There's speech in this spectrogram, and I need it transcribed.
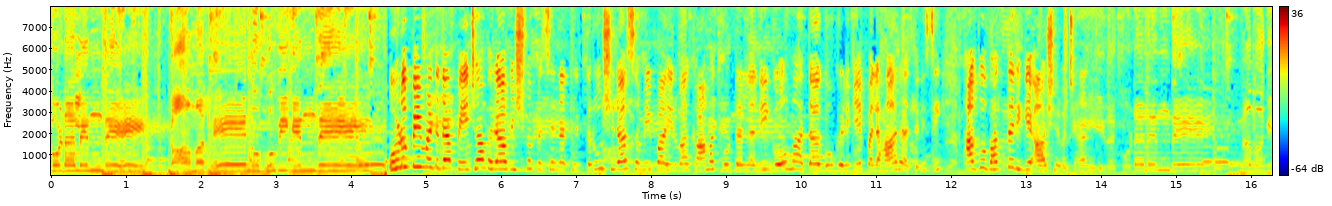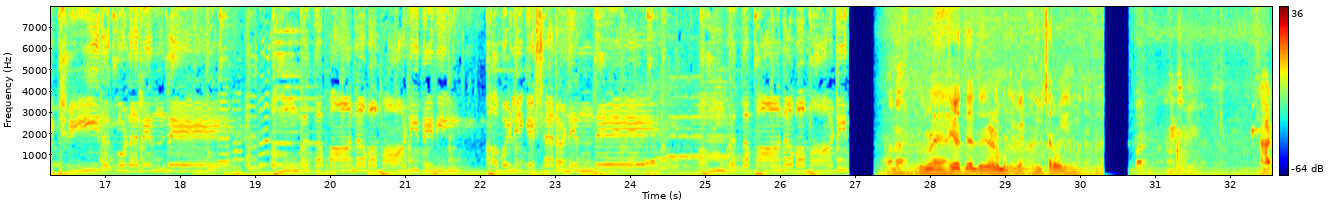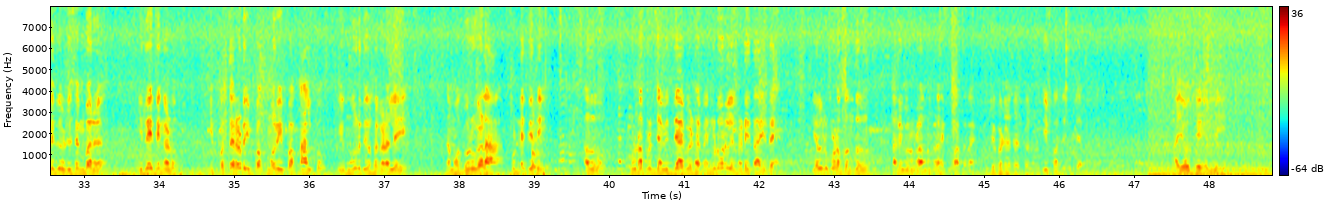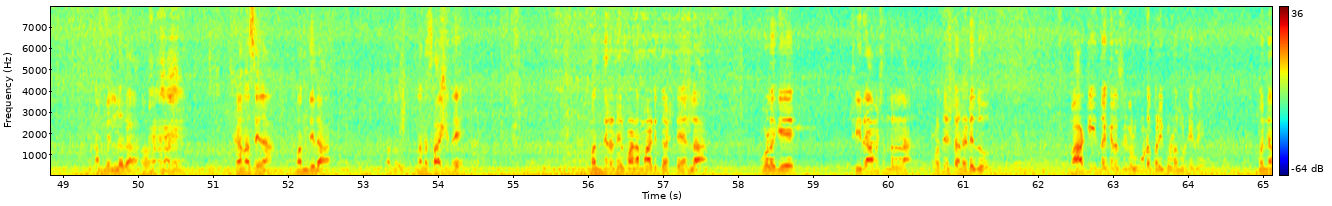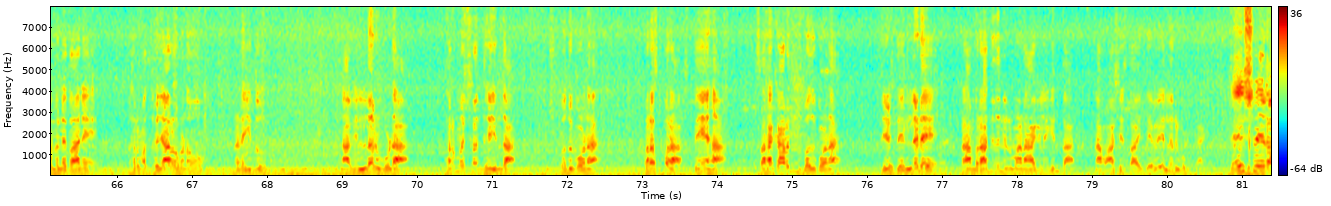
ಕೊಡಲೆಂದೇ ಕಾಮಧೇನು ಭುವಿಗೆಂದೇ. ಉಡುಪಿ ಮಠದ ಪೇಜಾವರ ವಿಶ್ವ ಪ್ರಸನ್ನ ತೀರ್ಥರು ಶಿರಾ ಸಮೀಪ ಇರುವ ಕಾಮತ್ ಹೋಟೆಲ್ನಲ್ಲಿ ಗೋಮಾತಾ ಗೋಗಳಿಗೆ ಫಲಹಾರ ತಿನಿಸಿ ಹಾಗೂ ಭಕ್ತರಿಗೆ ಆಶೀರ್ವಚನ ನೀಡಿದರು. ಕೊಡಲೆಂದೇ ನಮಗೆ ಕ್ಷೀರ ಕೊಡಲೆಂದೇ. ಅಮೃತ ಪಾನವ ಮಾಡಿದೆನಿ ಅವಳಿಗೆ ಶರಣೆಂದೇ. ಅಮೃತ ಪಾನವ ಮಾಡಿ ಗುರುಗಳೇ ಅಯೋಧ್ಯೆಯಲ್ಲಿ ಧ್ವಜಾರೋಹಣ ಮಾಡಿದ್ರು ಅದು ವಿಚಾರವಾಗಿ ಏನು ಮಾತಾಡ್ತಾರೆ? ನಾಡಿದ್ದು ಡಿಸೆಂಬರ್ ಇದೇ ತಿಂಗಳು ಇಪ್ಪತ್ತೆರಡು ಇಪ್ಪತ್ತ್ಮೂರು ಇಪ್ಪತ್ನಾಲ್ಕು ಈ ಮೂರು ದಿವಸಗಳಲ್ಲಿ ನಮ್ಮ ಗುರುಗಳ ಪುಣ್ಯತಿಥಿ. ಅದು ಪೂರ್ಣಪ್ರಜ್ಞ ವಿದ್ಯಾಪೀಠ ಬೆಂಗಳೂರಲ್ಲಿ ನಡೀತಾ ಇದೆ. ಎಲ್ಲರೂ ಕೂಡ ಬಂದು ಹರಿಗುರುಗಳ ಅನುಗ್ರಹಕ್ಕೆ ಪಾತ್ರರಾಗಿ ಇಪ್ಪತ್ತು ವಿದ್ಯಾಪೀಠ ಅಯೋಧ್ಯೆಯಲ್ಲಿ ನಮ್ಮೆಲ್ಲರ ಕನಸಿನ ಮಂದಿರ ಅದು ನನಸಾಗಿದೆ. ಮಂದಿರ ನಿರ್ಮಾಣ ಮಾಡಿದ್ದಷ್ಟೇ ಅಲ್ಲ, ಒಳಗೆ ಶ್ರೀರಾಮಚಂದ್ರನ ಪ್ರತಿಷ್ಠೆ ನಡೆದು ಬಾಕಿ ಇದ್ದ ಕೆಲಸಗಳು ಕೂಡ ಪರಿಪೂರ್ಣಗೊಂಡಿವೆ. ಮೊನ್ನೆ ಮೊನ್ನೆ ತಾನೇ ಧರ್ಮ ಧ್ವಜಾರೋಹಣವೂ ನಡೆಯಿತು. ನಾವೆಲ್ಲರೂ ಕೂಡ ಧರ್ಮಶ್ರದ್ಧೆಯಿಂದ ಬದುಕೋಣ, ಪರಸ್ಪರ ಸ್ನೇಹ, ಸಹಕಾರದಿಂದ ಬದುಕೋಣ ದೇಶದ ಎಲ್ಲೆಡೆ ರಾಮ ರಾಜ್ಯದ ನಿರ್ಮಾಣ ಆಗಲಿ ಅಂತ ನಾವು ಆಶಿಸ್ತಾ ಇದ್ದೇವೆ. ಎಲ್ಲರಿಗೂ ಒಳ್ಳೆಯದಾಗಲಿ ಜೈ ಶ್ರೀರಾಮ್.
